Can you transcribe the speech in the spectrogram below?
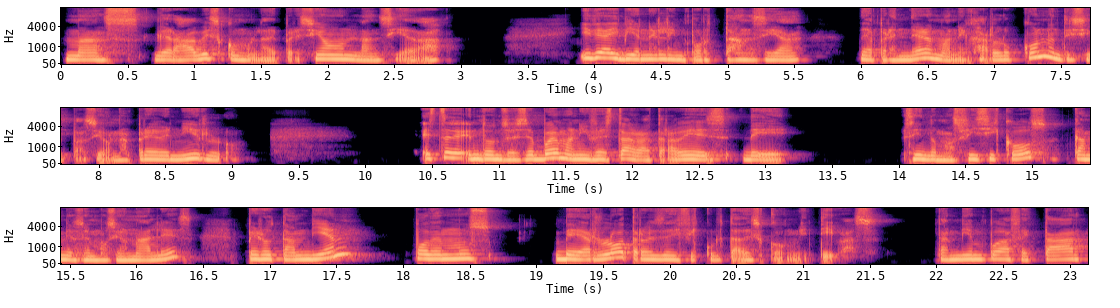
más graves como la depresión, la ansiedad. Y de ahí viene la importancia de aprender a manejarlo con anticipación, a prevenirlo. Este entonces se puede manifestar a través de síntomas físicos, cambios emocionales, pero también podemos verlo a través de dificultades cognitivas. También puede afectar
